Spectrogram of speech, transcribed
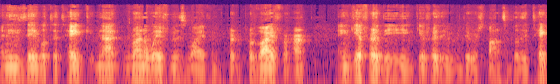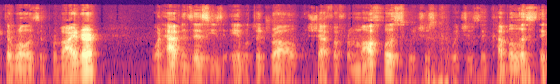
and he's able to take not run away from his wife and pr- provide for her, and give her the give her the, the responsibility, take the role as a provider. What happens is he's able to draw shefa from malchus, which is which is a kabbalistic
